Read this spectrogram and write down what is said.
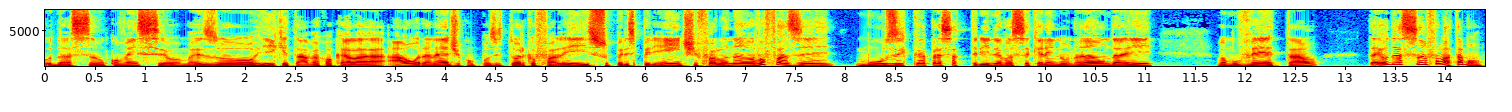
o Dassan o convenceu, mas o Rick estava com aquela aura né, de compositor que eu falei, super experiente, e falou: Não, eu vou fazer música para essa trilha, você querendo ou não. Daí vamos ver tal. Daí o Dassan falou: ah, tá bom.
